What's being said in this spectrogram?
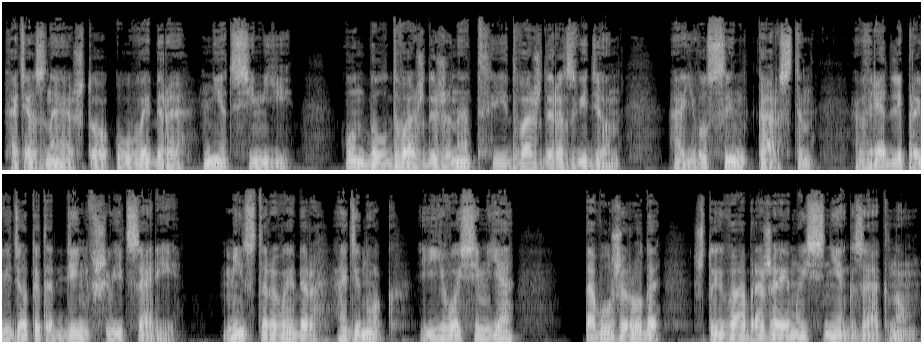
хотя знаю, что у Вебера нет семьи. Он был дважды женат и дважды разведен, а его сын Карстен вряд ли проведет этот день в Швейцарии. Мистер Вебер одинок, и его семья того же рода, что и воображаемый снег за окном.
